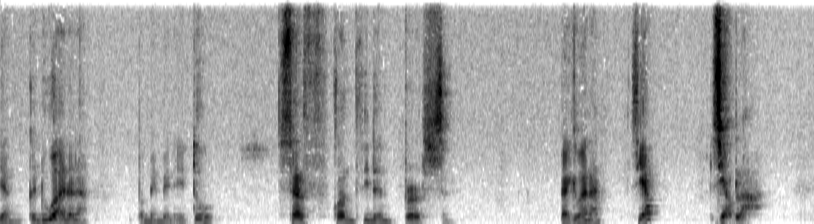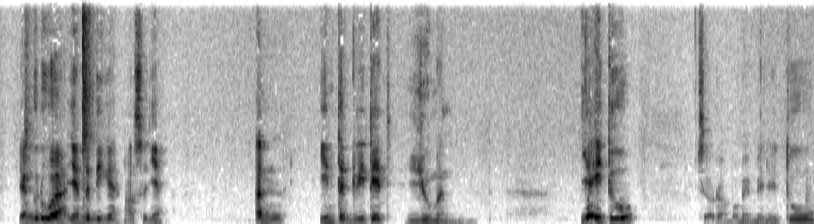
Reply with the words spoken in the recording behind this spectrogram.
yang kedua adalah pemimpin itu self confident person. Bagaimana? Siap? Siaplah. Yang kedua, yang ketiga maksudnya an integrated human. Yaitu seorang pemimpin itu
